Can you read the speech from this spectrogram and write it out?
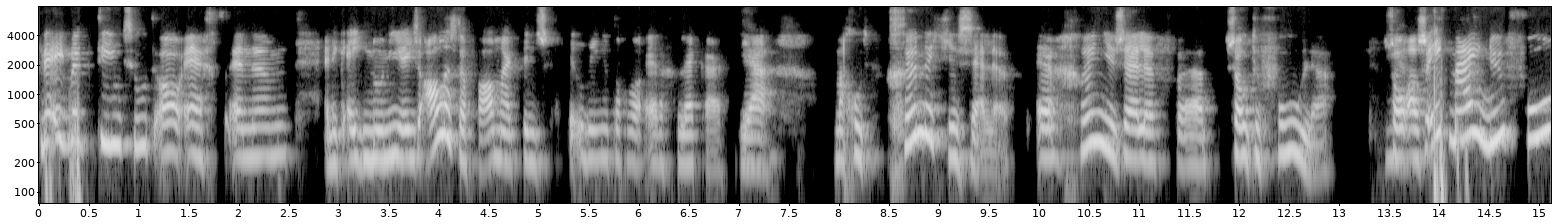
Nee, ik ben team zoet. Oh, echt. En, um, en ik eet nog niet eens alles daarvan. Maar ik vind veel dingen toch wel erg lekker. Ja. ja. Maar goed, gun het jezelf. Uh, gun jezelf uh, zo te voelen. Zoals ik mij nu voel,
